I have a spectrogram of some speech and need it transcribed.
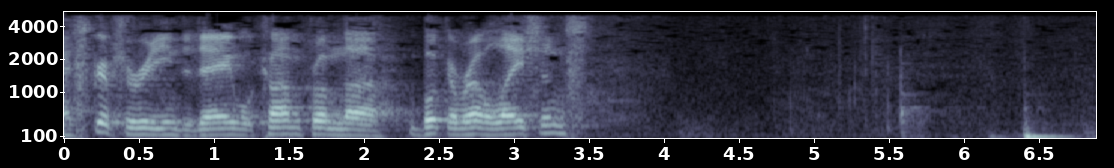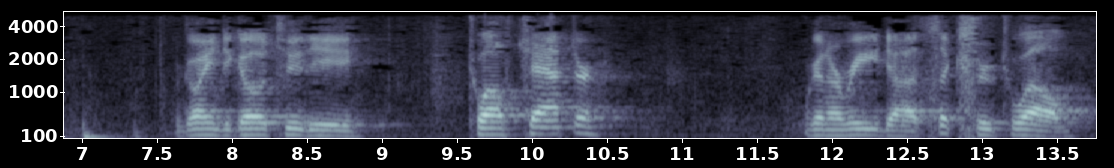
My scripture reading today will come from the book of Revelations. We're going to go to the 12th chapter. We're going to read uh, 6 through 12.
